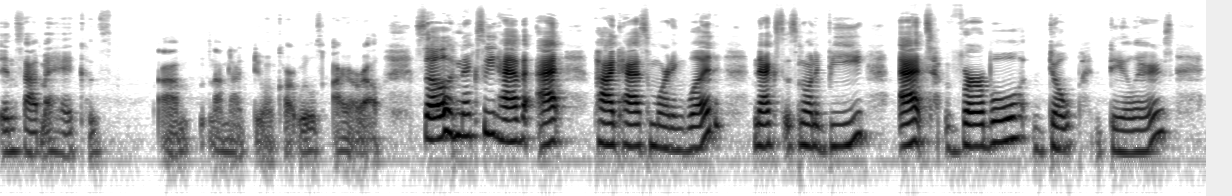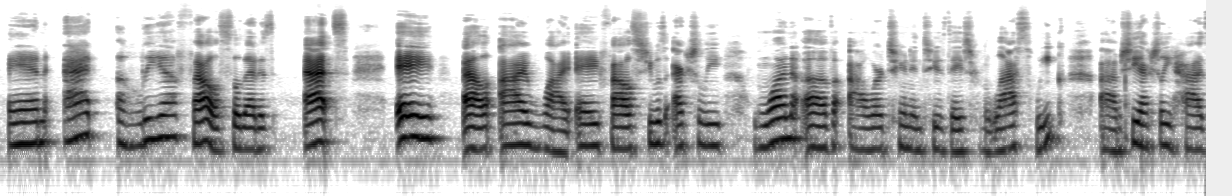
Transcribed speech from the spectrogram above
inside my head because um, I'm not doing cartwheels IRL. So next we have at Podcast Morning Wood. Next is going to be at Verbal Dope Dealers and at Aaliyah Faust. So that is at A L I Y A Files. She was actually one of our Tune In Tuesdays from last week. Um, she actually has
